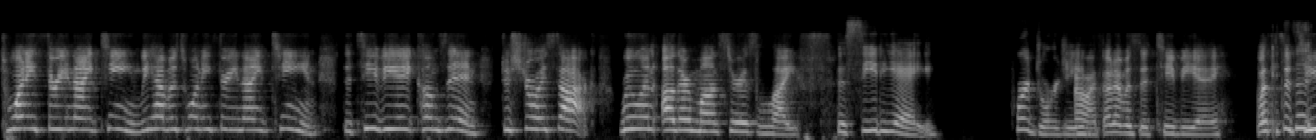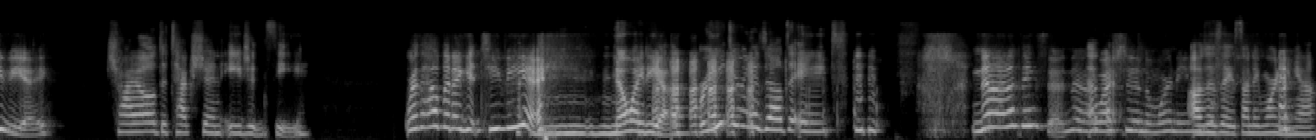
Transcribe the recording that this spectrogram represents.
2319. We have a 2319. The TVA comes in, destroy sock, ruin other monster's life. The CDA. Poor Georgie. Oh, I thought it was the TVA. What's It's the, the- TVA? Child Detection Agency. Where the hell did I get TVA? No idea. Were you doing a Delta 8? no, I don't think so. No, I watched it in the morning. I was gonna say Sunday morning, yeah.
